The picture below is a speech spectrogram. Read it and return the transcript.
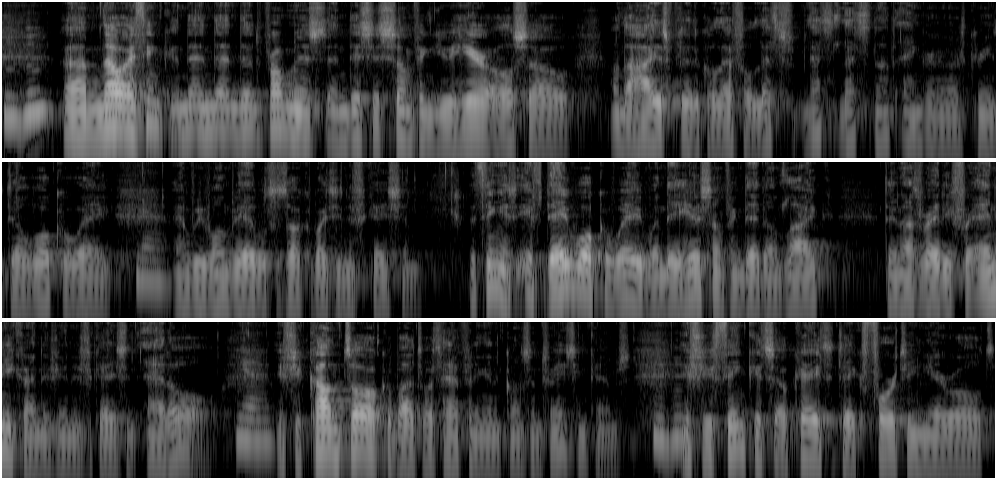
Mm-hmm. Um, no, I think, and, and, and the problem is, and this is something you hear also on the highest political level. Let's let's let's not anger the North Koreans. They'll walk away, Yeah. and we won't be able to talk about unification. The thing is, if they walk away when they hear something they don't like, they're not ready for any kind of unification at all. Yeah. If you can't talk about what's happening in the concentration camps, Mhm. if you think it's okay to take 14-year-old,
